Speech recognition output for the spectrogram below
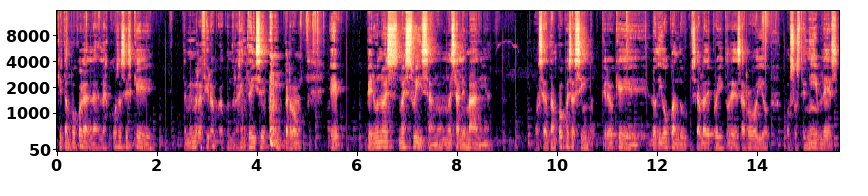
que tampoco las cosas es que, también me refiero a cuando la gente dice, perdón, eh, Perú no es, no es Suiza, ¿no? no es Alemania. O sea, tampoco es así, ¿no? Creo que lo digo cuando se habla de proyectos de desarrollo o sostenibles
